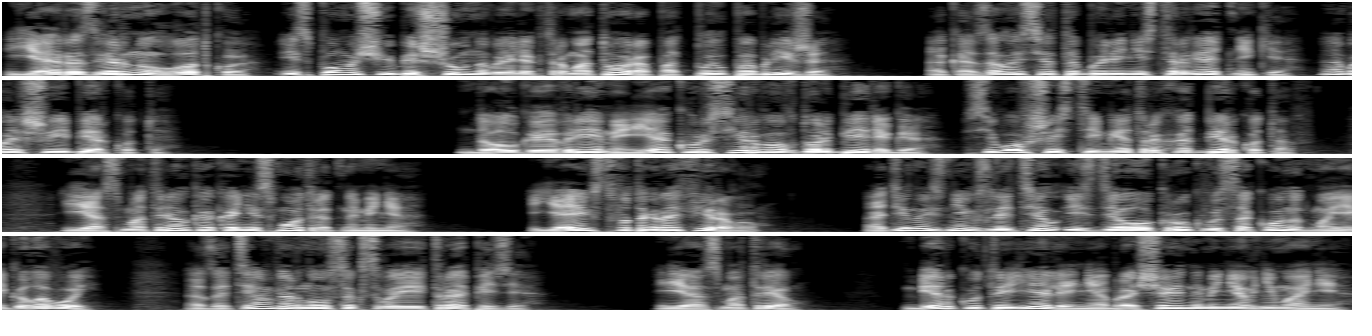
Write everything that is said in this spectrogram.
Я развернул лодку и с помощью бесшумного электромотора подплыл поближе. Оказалось, это были не стервятники, а большие беркуты. Долгое время я курсировал вдоль берега, всего в шести метрах от беркутов. Я смотрел, как они смотрят на меня. Я их сфотографировал. Один из них взлетел и сделал круг высоко над моей головой, а затем вернулся к своей трапезе. Я осмотрел. Беркуты ели, не обращая на меня внимания.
